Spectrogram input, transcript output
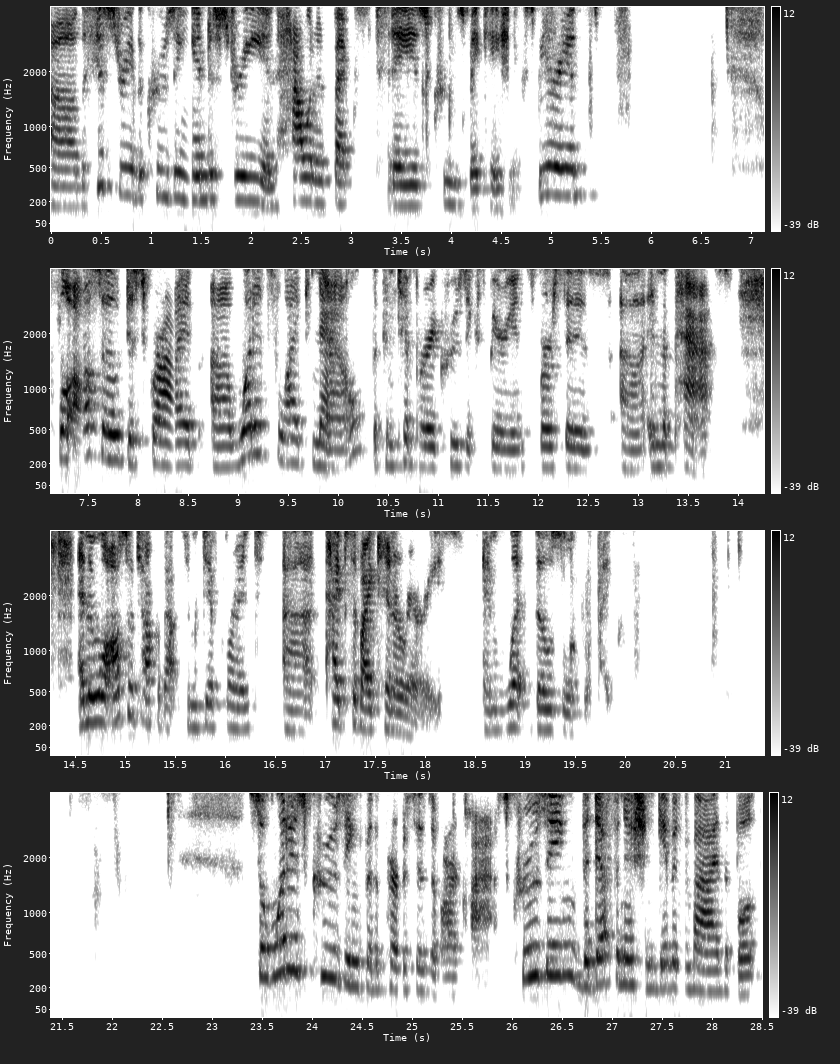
uh, the history of the cruising industry and how it affects today's cruise vacation experience. We'll also describe uh, what it's like now, the contemporary cruise experience versus uh, in the past. And then we'll also talk about some different uh, types of itineraries and what those look like. So what is cruising for the purposes of our class? Cruising, the definition given by the book,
